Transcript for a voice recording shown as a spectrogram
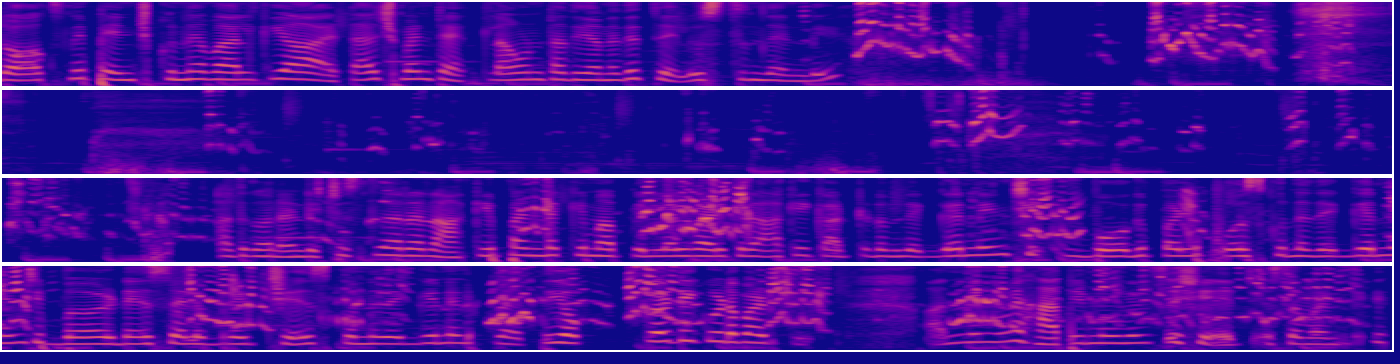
డాగ్స్ని పెంచుకునే వాళ్ళకి ఆ అటాచ్మెంట్ ఎట్లా ఉంటుంది అనేది తెలుస్తుందండి. అదిగోనండి చూస్తున్నారా? రాఖీ పండగకి మా పిల్లలు వాడికి రాఖీ కట్టడం దగ్గర నుంచి భోగి పళ్ళు పోసుకున్న దగ్గర నుంచి బర్త్డే సెలబ్రేట్ చేసుకున్న దగ్గర నుండి ప్రతి ఒక్కటి కూడా వాడికి. అన్ని మేము హ్యాపీ మూమెంట్స్ షేర్ చేస్తామండి.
